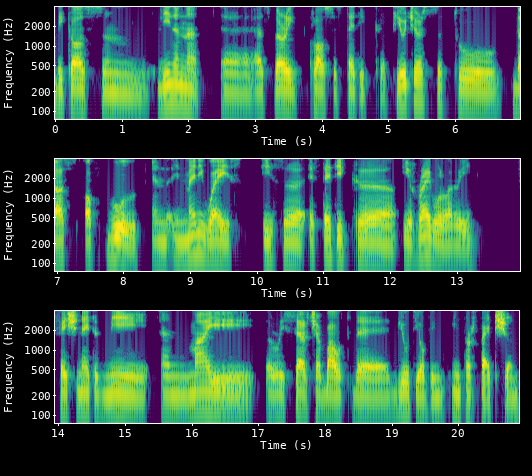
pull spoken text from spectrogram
because um, linen uh, has very close aesthetic features to those of wool and in many ways is uh, aesthetic uh, irregularly fascinated me and my research about the beauty of imperfection.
